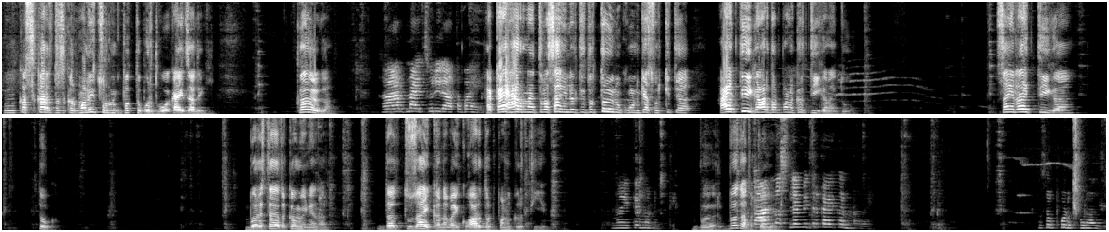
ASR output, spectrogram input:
तू कसं करतच कर मला विचारू नको फक्त परत बुवा काय झालं की. कळ का? हार नाही चुलीला आता बाहेर. हा काय हार नाही? तुला सांगितलं तिथं तळू नको म्हणून गॅसवर किती ऐकती का अर्धटपणा करते का नाही तू? सांगितलं ऐकती का? तो बरंच काय आता कमी येणार. दा तुझं ऐका ना बायको अर्धटपणा करते नाही ते म्हणत ते. बर बघ आता ताण कमी. नसल्या मी तर काय करणार आहे? कसं फोडफोड आली.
